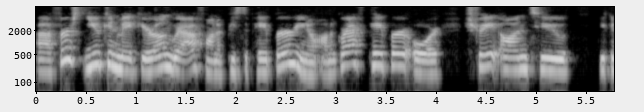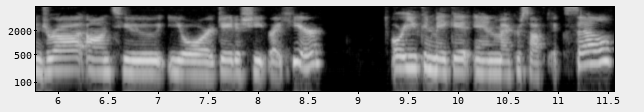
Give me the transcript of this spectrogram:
Uh, first, you can make your own graph on a piece of paper, you know, on a graph paper or straight onto, you can draw it onto your data sheet right here, or you can make it in Microsoft Excel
